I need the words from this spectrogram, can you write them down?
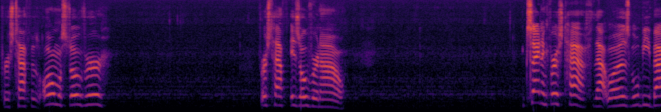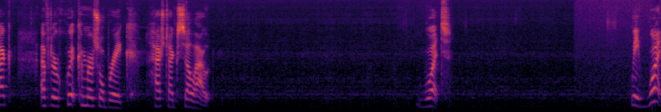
First half is almost over. First half is over now. Exciting first half that was. We'll be back after a quick commercial break. Hashtag sellout. What? Wait, what?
